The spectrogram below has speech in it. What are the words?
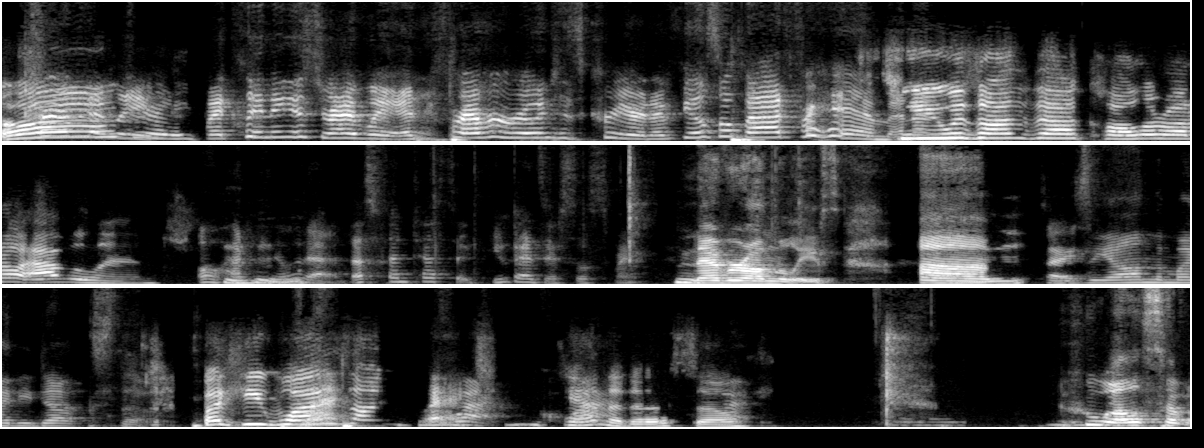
Oh, permanently okay. by cleaning his driveway and forever ruined his career. And I feel so bad for him. And He I'm- was on the Colorado Avalanche. Oh, I didn't know that. That's fantastic. You guys are so smart. Never on the Leafs. Um, Sorry. Is he on the Mighty Ducks though? But he was on Quack. Canada, so who else have?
